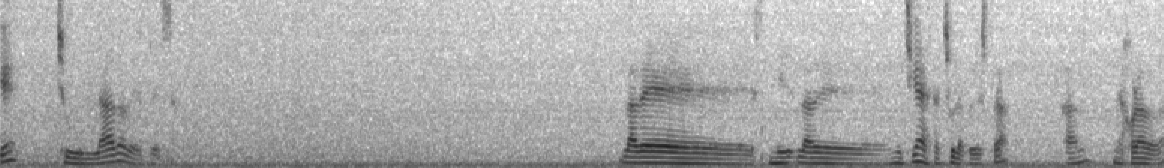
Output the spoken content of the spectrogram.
Qué chulada de presa. La de la de Michigan está chula, pero esta han mejorado, ¿eh?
